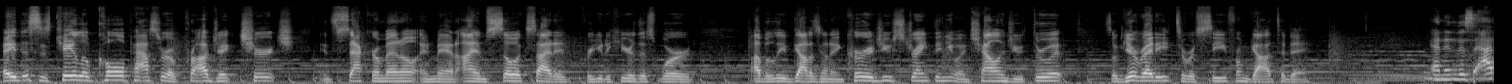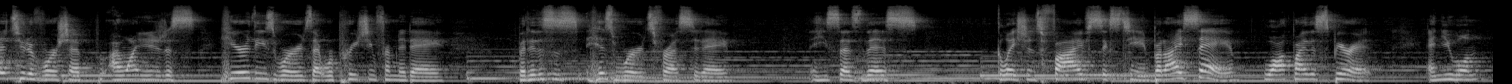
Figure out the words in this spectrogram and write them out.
Hey, this is Caleb Cole, pastor of Project Church in Sacramento. And man, I am so excited for you to hear this word. I believe God is going to encourage you, strengthen you, and challenge you through it. So get ready to receive from God today. And in this attitude of worship, I want you to just hear these words that we're preaching from today. But this is His words for us today. And He says this Galatians 5 16. But I say, walk by the Spirit, and you will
